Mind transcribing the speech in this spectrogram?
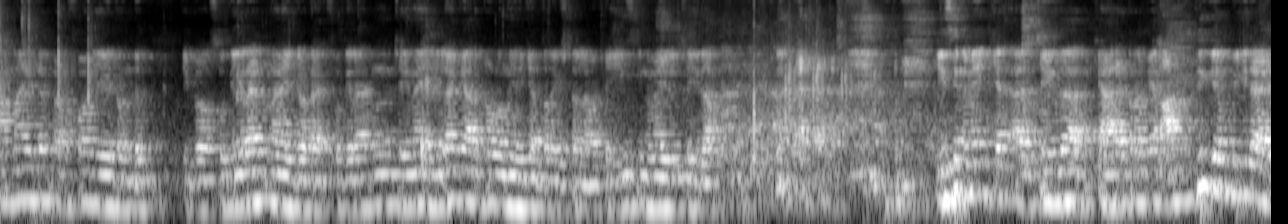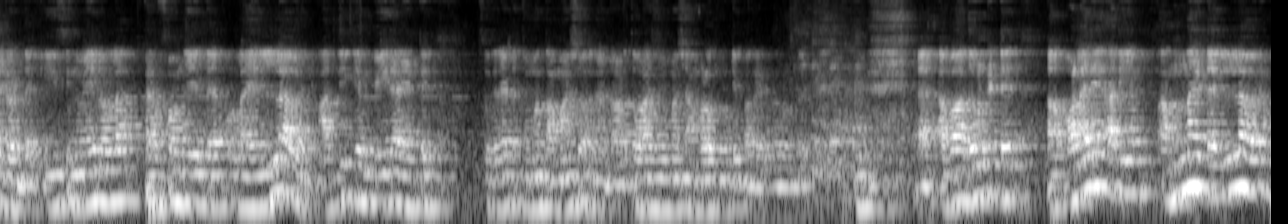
നന്നായിട്ട് പെർഫോം ചെയ്തിട്ടുണ്ട്. ഇപ്പൊ സുധീരേട്ടൻ ആയിക്കോട്ടെ. സുധീരേട്ടൻ ചെയ്യുന്ന എല്ലാ ക്യാരക്ടറുകളും എനിക്ക് അത്ര ഇഷ്ടമല്ല. പക്ഷെ ഈ സിനിമയിൽ ചെയ്ത ഈ സിനിമയ്ക്ക് ചെയ്ത ക്യാരക്ടറൊക്കെ അതിഗംഭീരമായിട്ടുണ്ട് ഈ സിനിമയിലുള്ള പെർഫോം ചെയ്ത ഉള്ള എല്ലാവരും അതിഗംഭീരമായിട്ട് സുധീരേട്ടൻ ചുമ്മാ തമാശ പറഞ്ഞിട്ടോ അടുത്ത പ്രാവശ്യം ചുമ്മാ ശമ്പളം കൂട്ടി പറയുന്നതുകൊണ്ട് അപ്പൊ അതുകൊണ്ടിട്ട് വളരെയധികം നന്നായിട്ട് എല്ലാവരും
